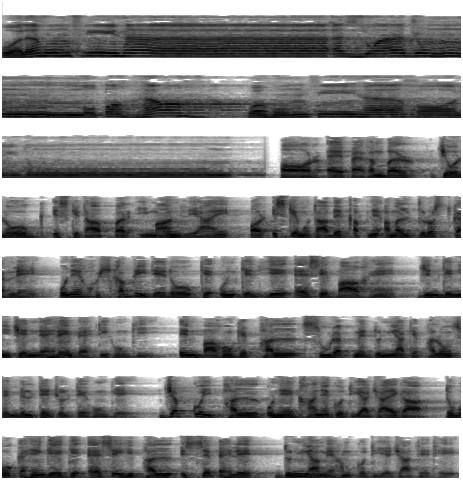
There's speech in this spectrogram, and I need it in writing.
ولهم فيها أزواج مطهرة وهم فيها خالدون اور اے پیغمبر، جو لوگ اس کتاب پر ایمان لے آئیں اور اس کے مطابق اپنے عمل درست کر لیں، انہیں خوشخبری دے دو کہ ان کے لیے ایسے باغ ہیں جن کے نیچے نہریں بہتی ہوں گی۔ ان باغوں کے پھل سورت میں دنیا کے پھلوں سے ملتے جلتے ہوں گے۔ جب کوئی پھل انہیں کھانے کو دیا جائے گا تو وہ کہیں گے کہ ایسے ہی پھل اس سے پہلے دنیا میں ہم کو دیے جاتے تھے۔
